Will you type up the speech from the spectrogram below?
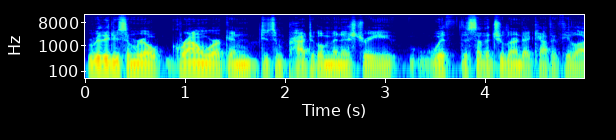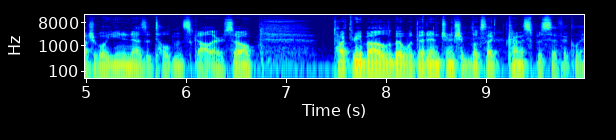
really do some real groundwork and do some practical ministry with the stuff that you learned at Catholic Theological Union as a Tolton scholar. So, talk to me about a little bit what that internship looks like, kind of specifically.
